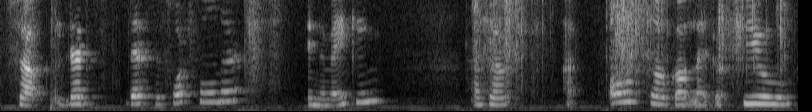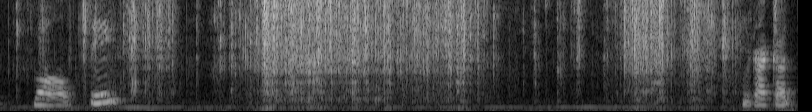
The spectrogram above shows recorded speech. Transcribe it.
So that that's the swatch folder in the making. And so I also got like a few small things. Like I got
